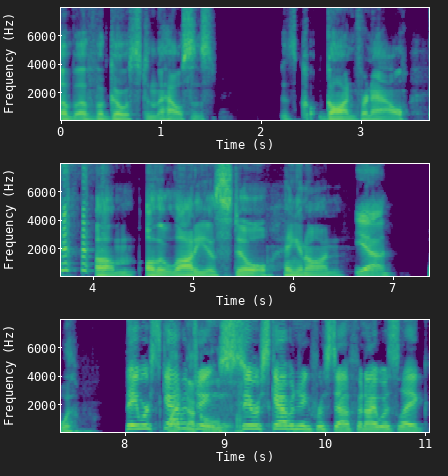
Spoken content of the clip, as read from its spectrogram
of, of a ghost in the house is is gone for now um although lottie is still hanging on yeah with they were scavenging they were scavenging for stuff and i was like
